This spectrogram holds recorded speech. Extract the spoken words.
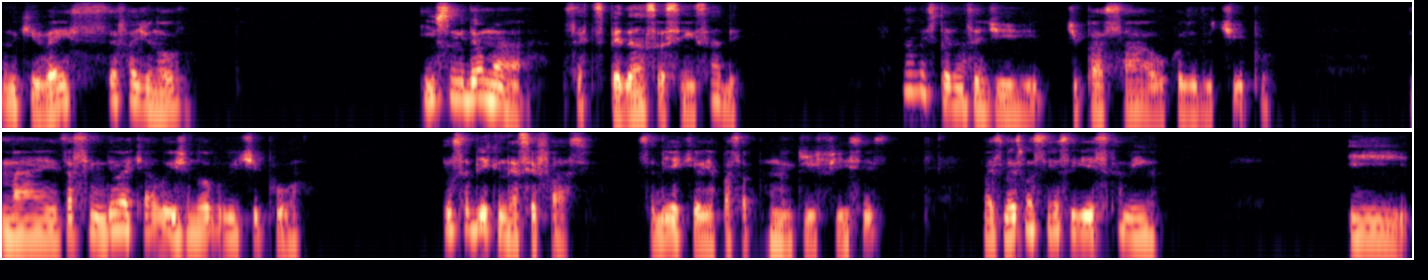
ano que vem você faz de novo. E isso me deu uma certa esperança, assim, sabe? Não uma esperança de, de passar ou coisa do tipo, mas acendeu aquela luz de novo do tipo, eu sabia que não ia ser fácil. Sabia que eu ia passar por momentos difíceis, mas mesmo assim eu segui esse caminho. E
